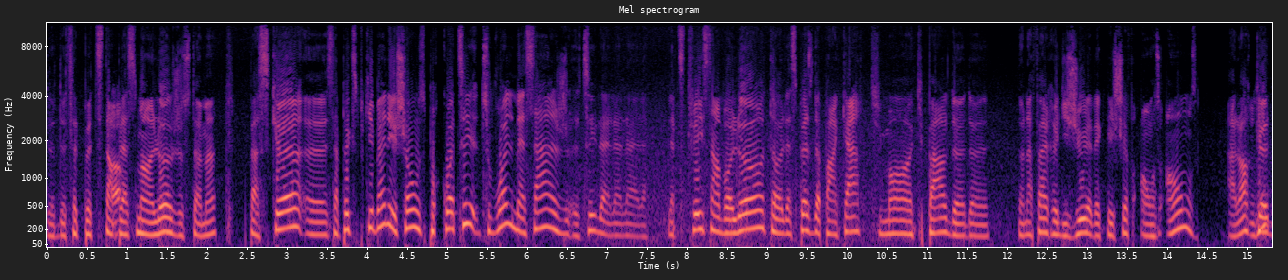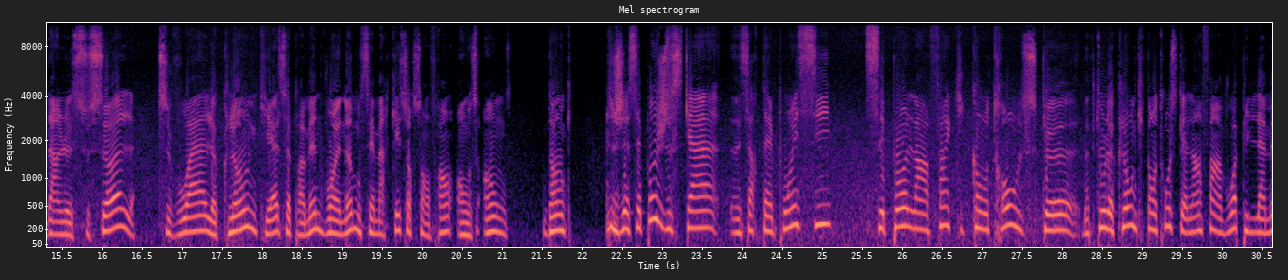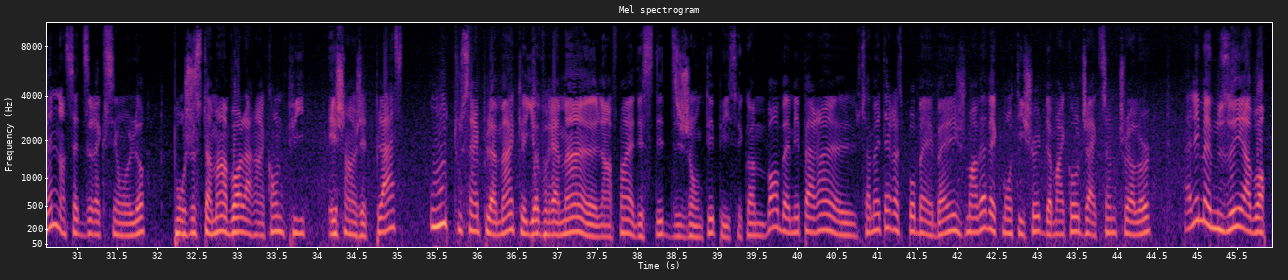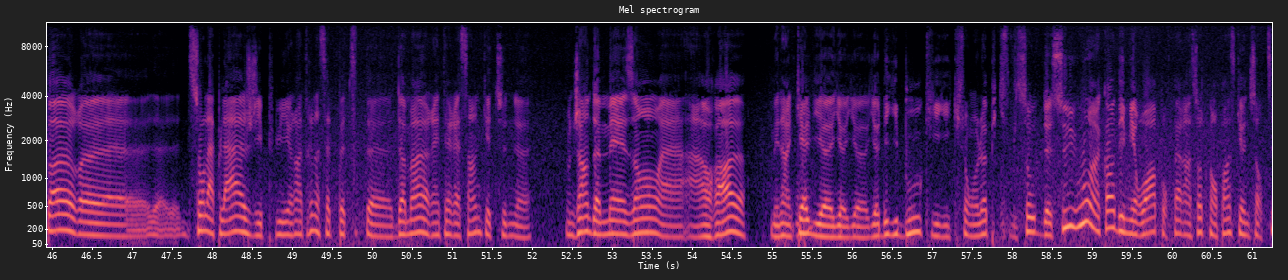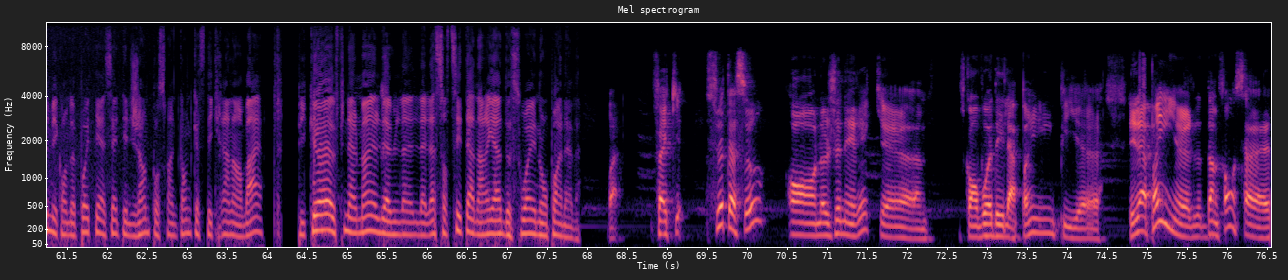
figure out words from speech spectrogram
de, ce petit ah. emplacement-là, justement. Parce que euh, ça peut expliquer bien les choses. Pourquoi, tu vois le message, tu sais, la, la, la, la, petite fille s'en va là, tu as l'espèce de pancarte qui, qui parle d'une affaire religieuse avec les chiffres 11-11, alors que mhm. dans le sous-sol, tu vois le clone qui, elle, se promène, voit un homme où c'est marqué sur son front 11-11. Donc, je ne sais pas jusqu'à un certain point si c'est pas l'enfant qui contrôle ce que, ben, plutôt le clone qui contrôle ce que l'enfant voit puis l'amène dans cette direction-là pour justement avoir la rencontre puis échanger de place ou tout simplement qu'il y a vraiment euh, l'enfant a décidé de disjoncter puis c'est comme bon ben mes parents euh, ça m'intéresse pas bien ben je m'en vais avec mon t-shirt de Michael Jackson Thriller. Aller m'amuser avoir peur euh, sur la plage et puis rentrer dans cette petite demeure intéressante qui est une une genre de maison à, horreur, mais dans lequel il y a, des hiboux qui, sont là puis qui sautent dessus, ou encore des miroirs pour faire en sorte qu'on pense qu'il y a une sortie, mais qu'on n'a pas été assez intelligente pour se rendre compte que c'est écrit à l'envers, puis que finalement la, sortie était en arrière de soi et non pas en avant. Ouais. Fait que suite à ça, on a le générique. Euh, parce qu'on voit des lapins, puis euh, les lapins, euh, dans le fond, ça,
